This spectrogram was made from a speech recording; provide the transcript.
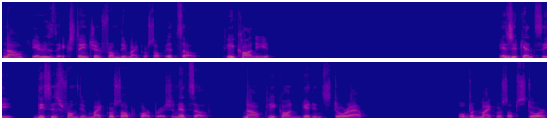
Now here is the extension from the Microsoft itself. Click on it. As you can see, this is from the Microsoft Corporation itself. Now click on Get in Store app. Open Microsoft Store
